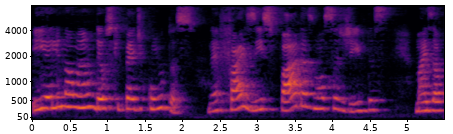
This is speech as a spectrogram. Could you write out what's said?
E ele não é um Deus que pede contas, né? Faz isso, paga as nossas dívidas, mas ao,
